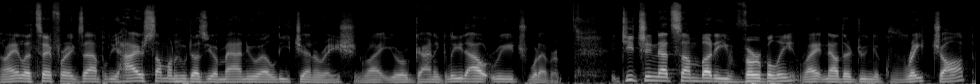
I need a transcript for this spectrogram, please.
all right, let's say, for example, you hire someone who does your manual lead generation, right? Your organic lead outreach, whatever. You're teaching that somebody verbally, right? Now they're doing a great job.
